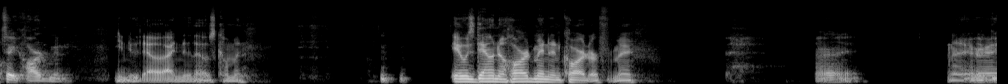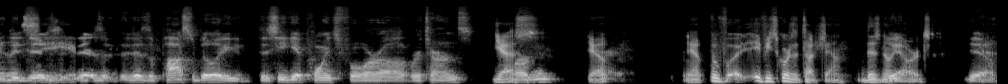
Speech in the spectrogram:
take Hardman. You knew that. I knew that was coming. it was down to Hardman and Carter for me. All right. All There's, right, there's a, there's a possibility. Does he get points for uh returns? Yes. Hardman? Yep. All right. Yep. Before, if he scores a touchdown, there's no Yeah. yards. Yeah. Yeah.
